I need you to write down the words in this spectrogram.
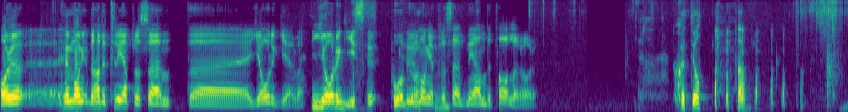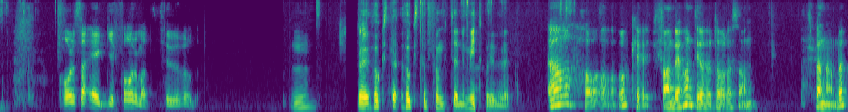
Har du, eh, hur många, du hade 3 procent uh, georgier va? Georgiskt Hur- påbrå. Hur många procent neandertalare har du? 78. Har du så här äggformat huvud? Mm. Är Högsta, högsta punkten är mitt på huvudet. Jaha, okej. Fan, det har inte jag hört talas om. Spännande.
